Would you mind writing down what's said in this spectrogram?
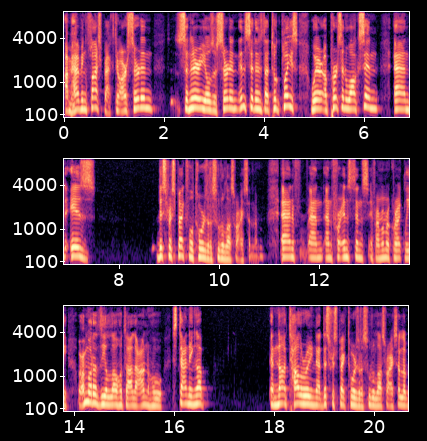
I'm having flashbacks. There are certain scenarios or certain incidents that took place where a person walks in and is disrespectful towards Rasulullah and and and for instance, if I remember correctly, Umar ta'ala anhu standing up and not tolerating that disrespect towards Rasulullah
